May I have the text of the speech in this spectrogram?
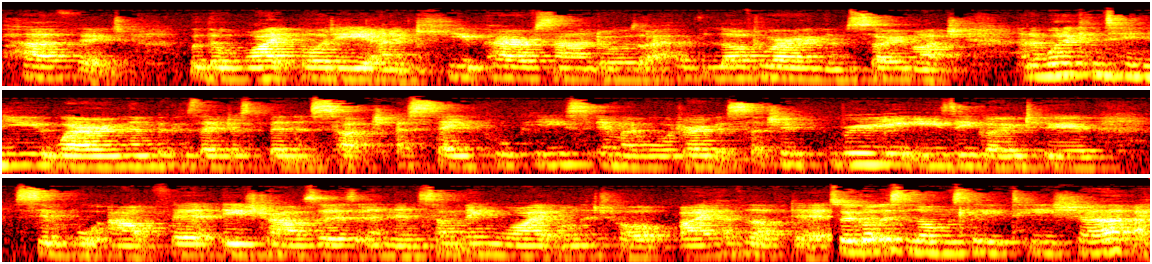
perfect with a white body and a cute pair of sandals. I have loved wearing them so much and I want to continue wearing them because they've just been such a staple piece in my wardrobe. It's such a really easy go-to simple outfit, these trousers and then something white on the top. I have loved it. So I got this long sleeve t-shirt. I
